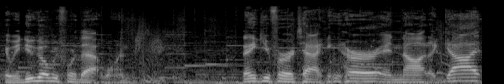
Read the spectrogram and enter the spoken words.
Okay, we do go before that one. Thank you for attacking her and not Agate.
